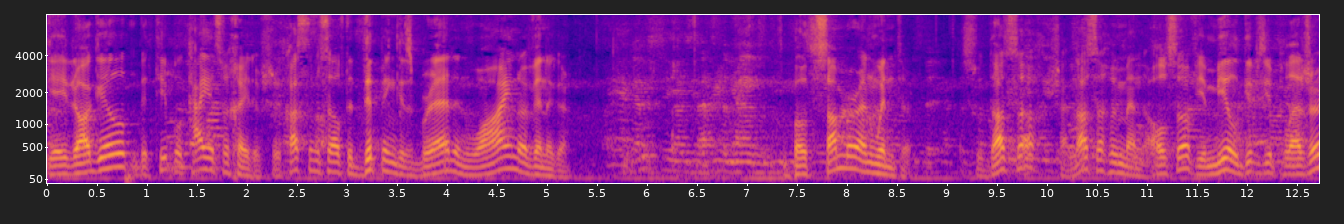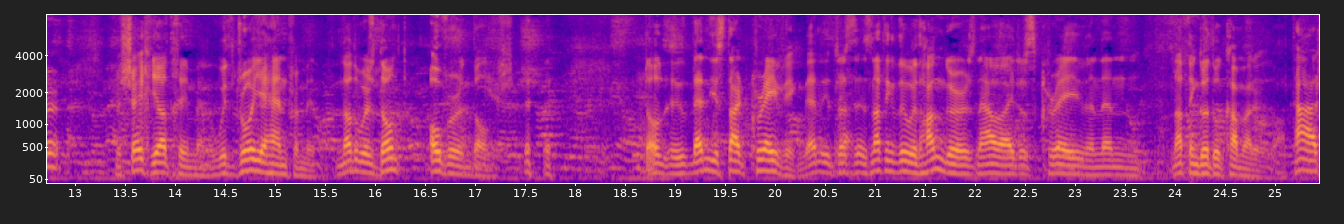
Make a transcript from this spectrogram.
Yei Ragil, Betibel Kayetz V'chaydev, should accustom himself to dipping his bread in wine or vinegar, both summer and winter. Sudasach, Shanasach V'men. Also, if your meal gives you pleasure, V'sheich Yadchem Men, withdraw your hand from it. In other words, don't overindulge. Don't, then you start craving. Then it just there's nothing to do with hunger. Now I just crave, and then nothing good will come out of it. When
